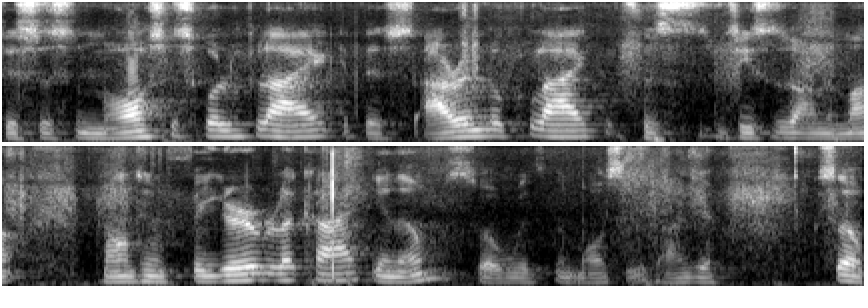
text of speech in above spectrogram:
this is Moses will look like, this Aaron look like, this Jesus on the mount, mountain figure look like, you know, so with the Moses Elijah. So,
